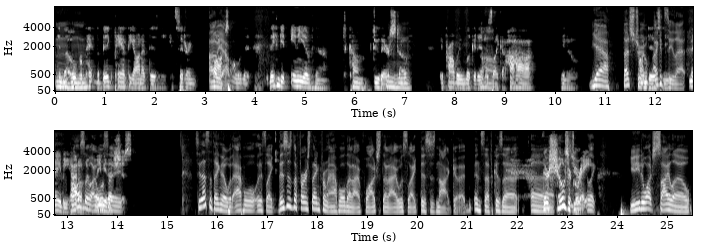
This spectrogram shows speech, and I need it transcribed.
in the over Mhm. the big pantheon of Disney, considering oh yeah all of it. If they can get any of them to come do their Mhm. stuff, they probably look at it as Uh-huh. like a haha, you know, yeah that's true I can see that maybe. I don't also. I Maybe will that's say- just See, that's the thing though with Apple. It's like this is the first thing from Apple that I've watched that I was like, this is not good and stuff because uh, uh their shows are did you ever- great. Like, you need to watch Silo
